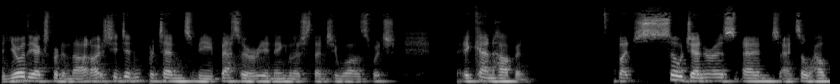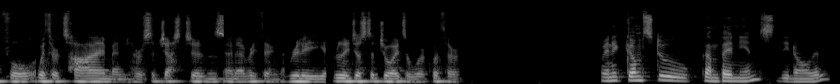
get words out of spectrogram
you're the expert in that. She didn't pretend to be better in English than she was, which it can happen. But so generous and and so helpful with her time and her suggestions and everything. Really, really just a joy to work with her. When it comes to Companions, the novel,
